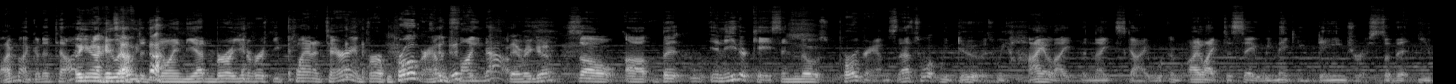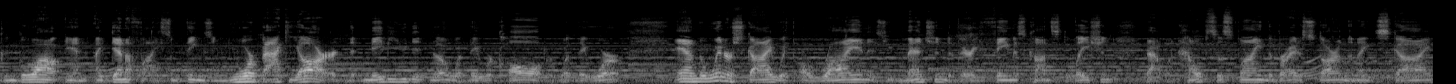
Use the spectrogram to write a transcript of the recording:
I'm not going to tell Oh, you. you're not you tell have me? to join the Edinboro University Planetarium for a program and find out. There we go. So, uh, but in either case, in those programs, that's what we do is we highlight the night sky. I like to say we make you dangerous so that you can go out and identify some things in your backyard that maybe you didn't know what they were called or what they were. And the winter sky with Orion, as you mentioned, a very famous constellation, that one helps us find the brightest star in the night sky.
